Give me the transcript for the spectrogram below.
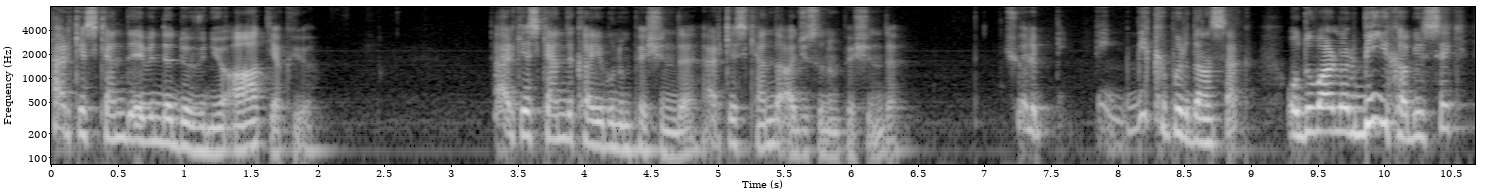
Herkes kendi evinde dövünüyor, ağıt yakıyor. Herkes kendi kaybının peşinde. Herkes kendi acısının peşinde. Şöyle bir, bir, bir kıpırdansak, o duvarları bir yıkabilsek,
